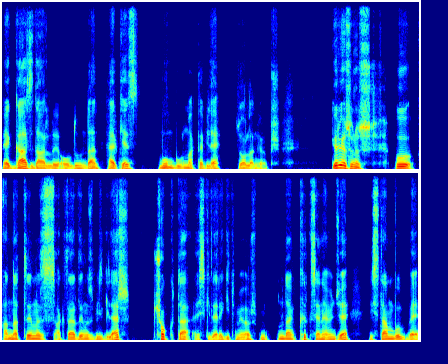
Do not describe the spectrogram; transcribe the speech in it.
ve gaz darlığı olduğundan herkes mum bulmakta bile zorlanıyormuş. Görüyorsunuz bu anlattığımız, aktardığımız bilgiler çok da eskilere gitmiyor. Bundan 40 sene önce İstanbul ve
